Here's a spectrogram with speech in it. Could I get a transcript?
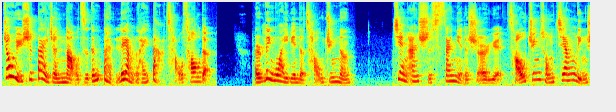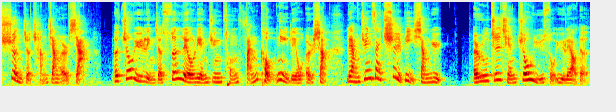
周瑜是带着脑子跟胆量来打曹操的。而另外一边的曹军呢？建安十三年的十二月，曹军从江陵顺着长江而下。而周瑜领着孙刘联军从樊口逆流而上，两军在赤壁相遇。而如之前周瑜所预料的，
